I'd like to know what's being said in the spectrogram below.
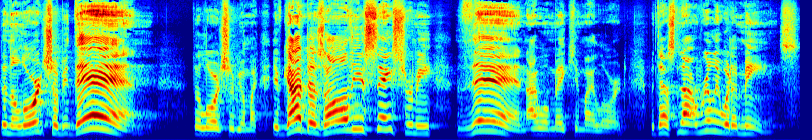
then the Lord shall be then the Lord shall be my. If God does all these things for me, then I will make you my Lord. But that's not really what it means.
